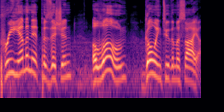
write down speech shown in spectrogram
preeminent position, alone, going to the Messiah.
